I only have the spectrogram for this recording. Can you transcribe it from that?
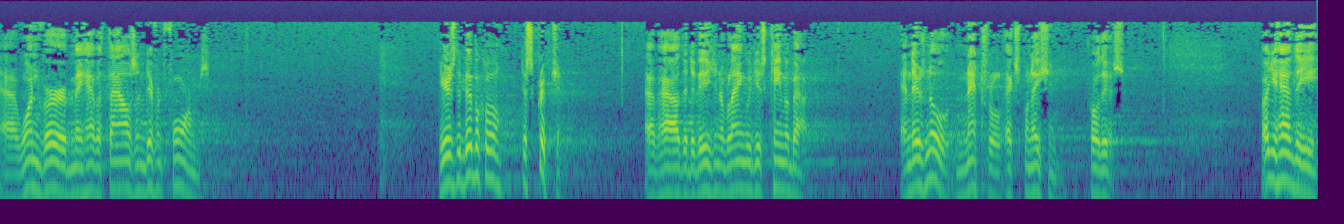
Uh, one verb may have a thousand different forms. Here's the biblical description of how the division of languages came about. And there's no natural explanation for this. Well, you have the,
